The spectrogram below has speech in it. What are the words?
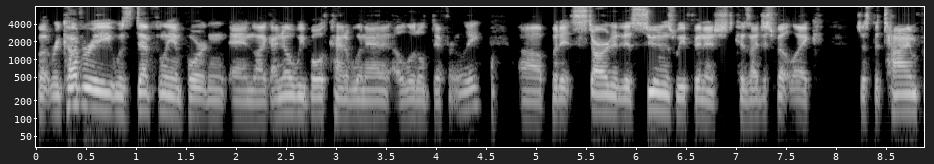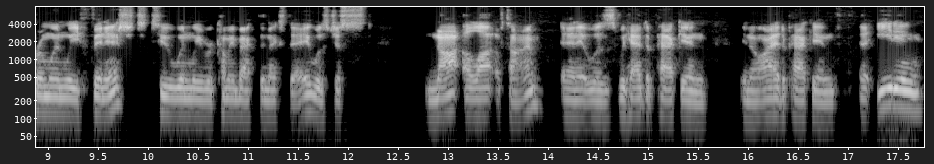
But recovery was definitely important, and like I know we both kind of went at it a little differently. Uh, but it started as soon as we finished because I just felt like just the time from when we finished to when we were coming back the next day was just not a lot of time, and it was we had to pack in. You know, I had to pack in uh, eating,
